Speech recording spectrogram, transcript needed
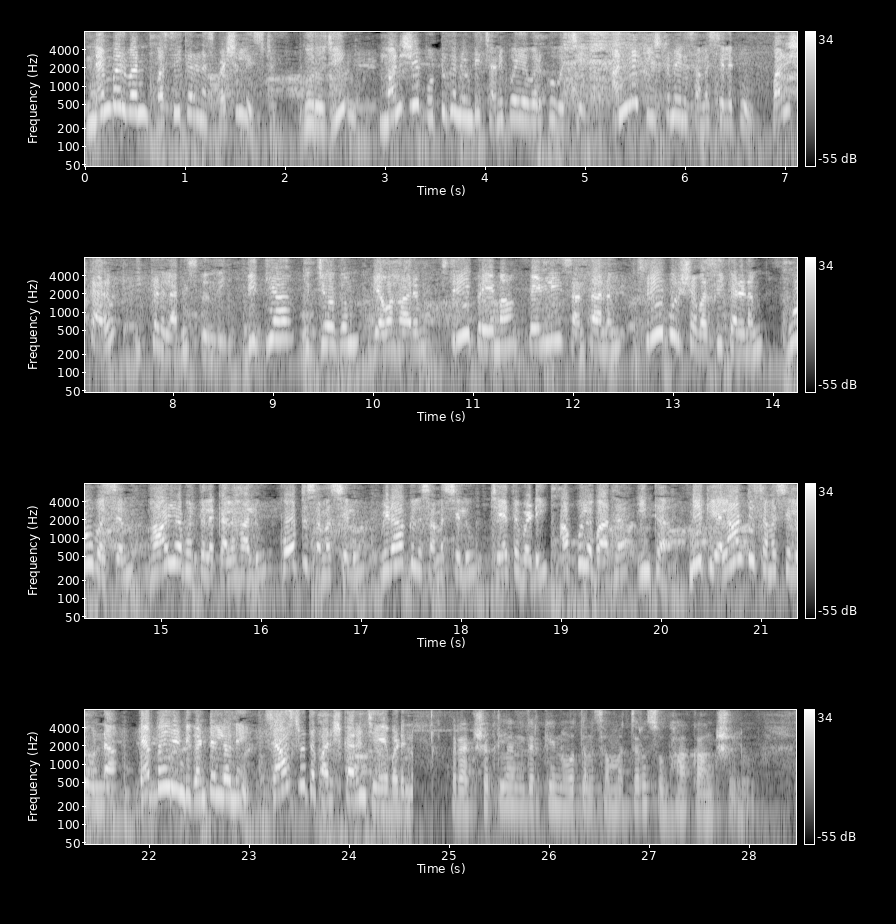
Number one వసీకరణ specialist. Guruji మనిషి పుట్టుక నుండి చనిపోయే వరకు వచ్చే అన్ని క్లిష్టమైన సమస్యలకు పరిష్కారం ఇక్కడ లభిస్తుంది. విద్య ఉద్యోగం వ్యవహారం స్త్రీ ప్రేమ పెళ్ళి సంతానం స్త్రీ పురుష వసీకరణం భూవశం భార్యాభర్తల కలహాలు కోర్టు సమస్యలు విడాకుల సమస్యలు చేతబడి అప్పుల బాధ ఇంకా మీకు ఎలాంటి సమస్యలు ఉన్నా డెబ్బై రెండు గంటల్లోనే శాశ్వత పరిష్కారం చేయబడును. ప్రేక్షకులందరికీ నూతన సంవత్సర శుభాకాంక్షలు.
